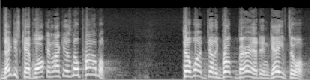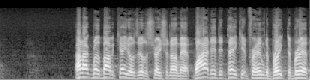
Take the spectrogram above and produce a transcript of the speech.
They just kept walking like there's no problem. Till what? Until he broke bread and gave to them. I like Brother Bobby Cato's illustration on that. Why did it take it for him to break the bread?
